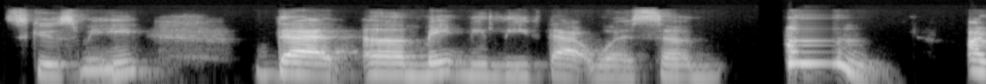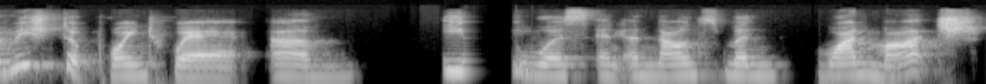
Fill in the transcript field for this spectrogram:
excuse me, that uh, made me leave that was um, I reached a point where um, it was an announcement one March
